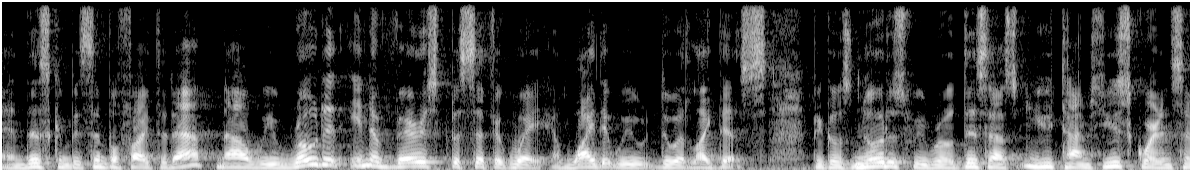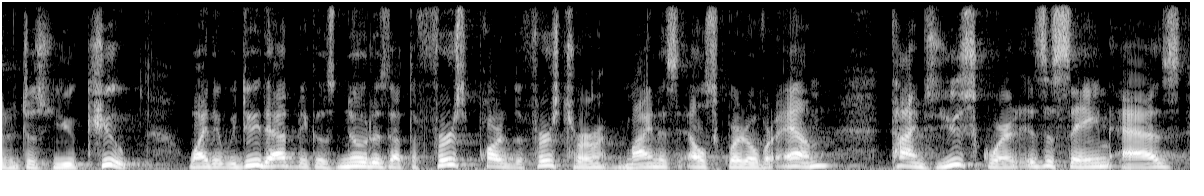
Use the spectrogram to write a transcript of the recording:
and this can be simplified to that. Now we wrote it in a very specific way. And why did we do it like this? Because notice we wrote this as u times u squared instead of just u cubed. Why did we do that? Because notice that the first part of the first term, minus L squared over M, times u squared is the same as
